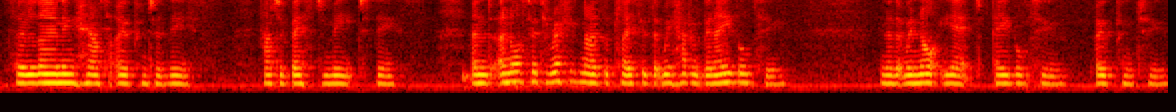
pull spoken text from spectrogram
So, learning how to open to this, how to best meet this, and, and also to recognize the places that we haven't been able to, you know, that we're not yet able to open to, you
